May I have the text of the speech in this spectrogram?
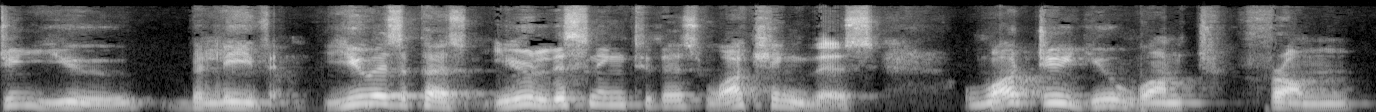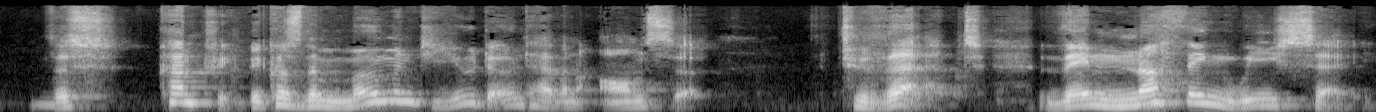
do you believe in? You as a person, you listening to this, watching this, what do you want from this country? Because the moment you don't have an answer to that, then nothing we say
